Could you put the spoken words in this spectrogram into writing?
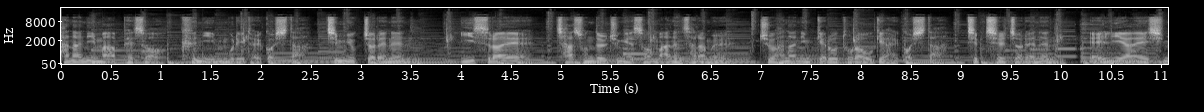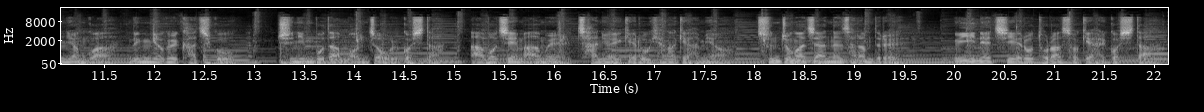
하나님 앞에서 큰 인물이 될 것이다. 16절에는 이스라엘 자손들 중에서 많은 사람을 주 하나님께로 돌아오게 할 것이다. 17절에는 엘리야의 심령과 능력을 가지고 주님보다 먼저 올 것이다. 아버지의 마음을 자녀에게로 향하게 하며 순종하지 않는 사람들을 의인의 지혜로 돌아서게 할 것이다.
